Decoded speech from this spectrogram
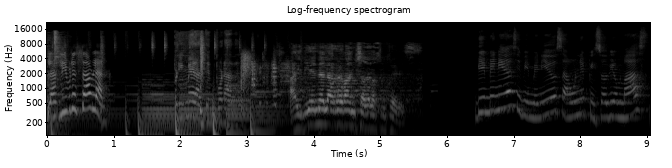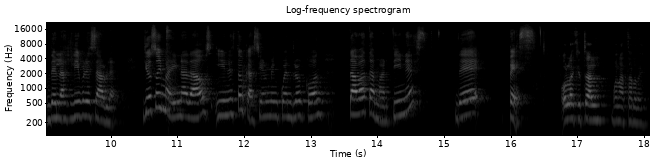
Las libres hablan. Primera temporada. Ahí viene la revancha de las mujeres. Bienvenidas y bienvenidos a un episodio más de Las Libres Hablan. Yo soy Marina Daus y en esta ocasión me encuentro con Tabata Martínez de PES. Hola, ¿qué tal? Buena tarde.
